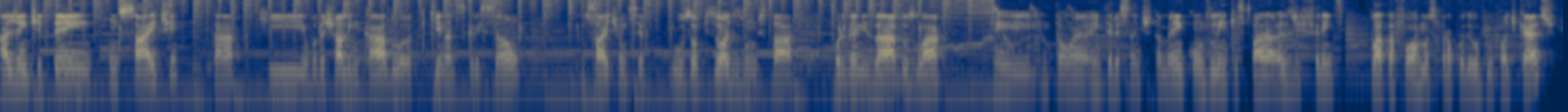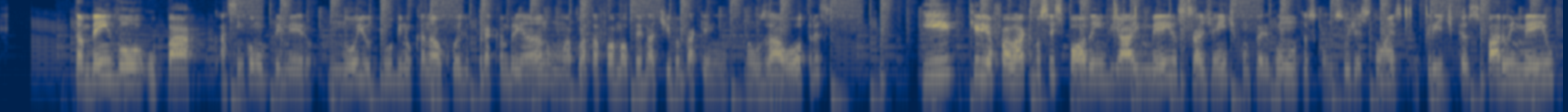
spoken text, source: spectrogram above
A gente tem um site, tá? Que eu vou deixar linkado aqui na descrição. Um site onde você, os episódios vão estar organizados lá e, então é interessante também, com os links para as diferentes plataformas para poder ouvir o podcast. Também vou upar, assim como o primeiro, no YouTube, no canal Coelho Pré-Cambriano, uma plataforma alternativa para quem não usar outras. E queria falar que vocês podem enviar e-mails para a gente com perguntas, com sugestões, com críticas para o e-mail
